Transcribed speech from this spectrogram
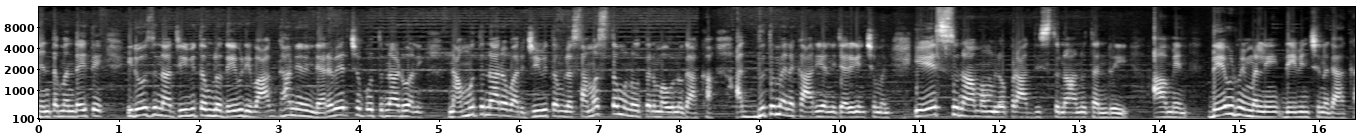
ఎంతమంది అయితే ఈరోజు నా జీవితంలో దేవుడి వాగ్దానాన్ని నెరవేర్చబోతున్నాడు అని నమ్ముతున్నారో వారి జీవితంలో సమస్తము నూతనమవునుగాక అద్భుతమైన కార్యాన్ని జరిగించమని ఏసునామంలో ప్రార్థిస్తున్నాను తండ్రి. ఆమెన్. దేవుడు మిమ్మల్ని దీవించునుగాక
